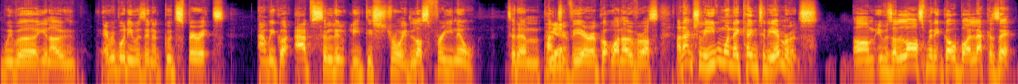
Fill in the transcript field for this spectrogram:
we were you know everybody was in a good spirits, and we got absolutely destroyed, lost three 0 to them. Patrick yeah. Vieira got one over us. And actually, even when they came to the Emirates, um, it was a last minute goal by Lacazette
